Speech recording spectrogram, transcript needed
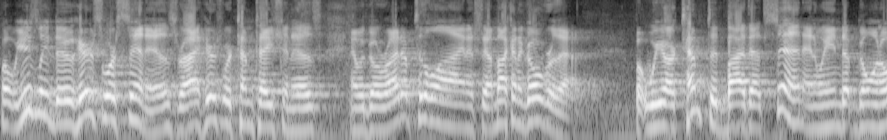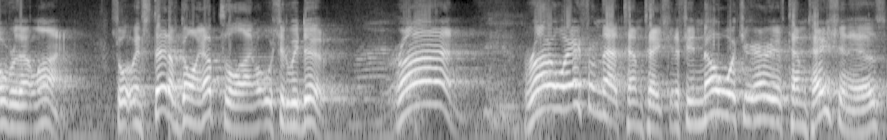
What we usually do, here's where sin is, right? Here's where temptation is, and we go right up to the line and say, I'm not going to go over that. But we are tempted by that sin, and we end up going over that line. So instead of going up to the line, what should we do? Run. Run! Run away from that temptation. If you know what your area of temptation is,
